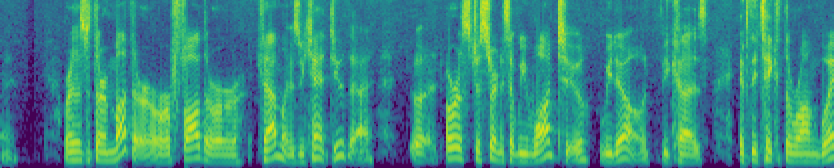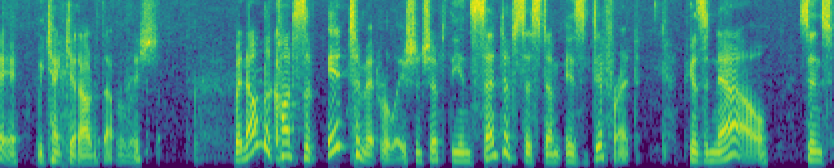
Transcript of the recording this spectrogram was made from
right? Whereas with our mother or father or families we can't do that. Uh, or to a certain extent we want to we don't because if they take it the wrong way we can't get out of that relationship. But now in the context of intimate relationships the incentive system is different because now since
